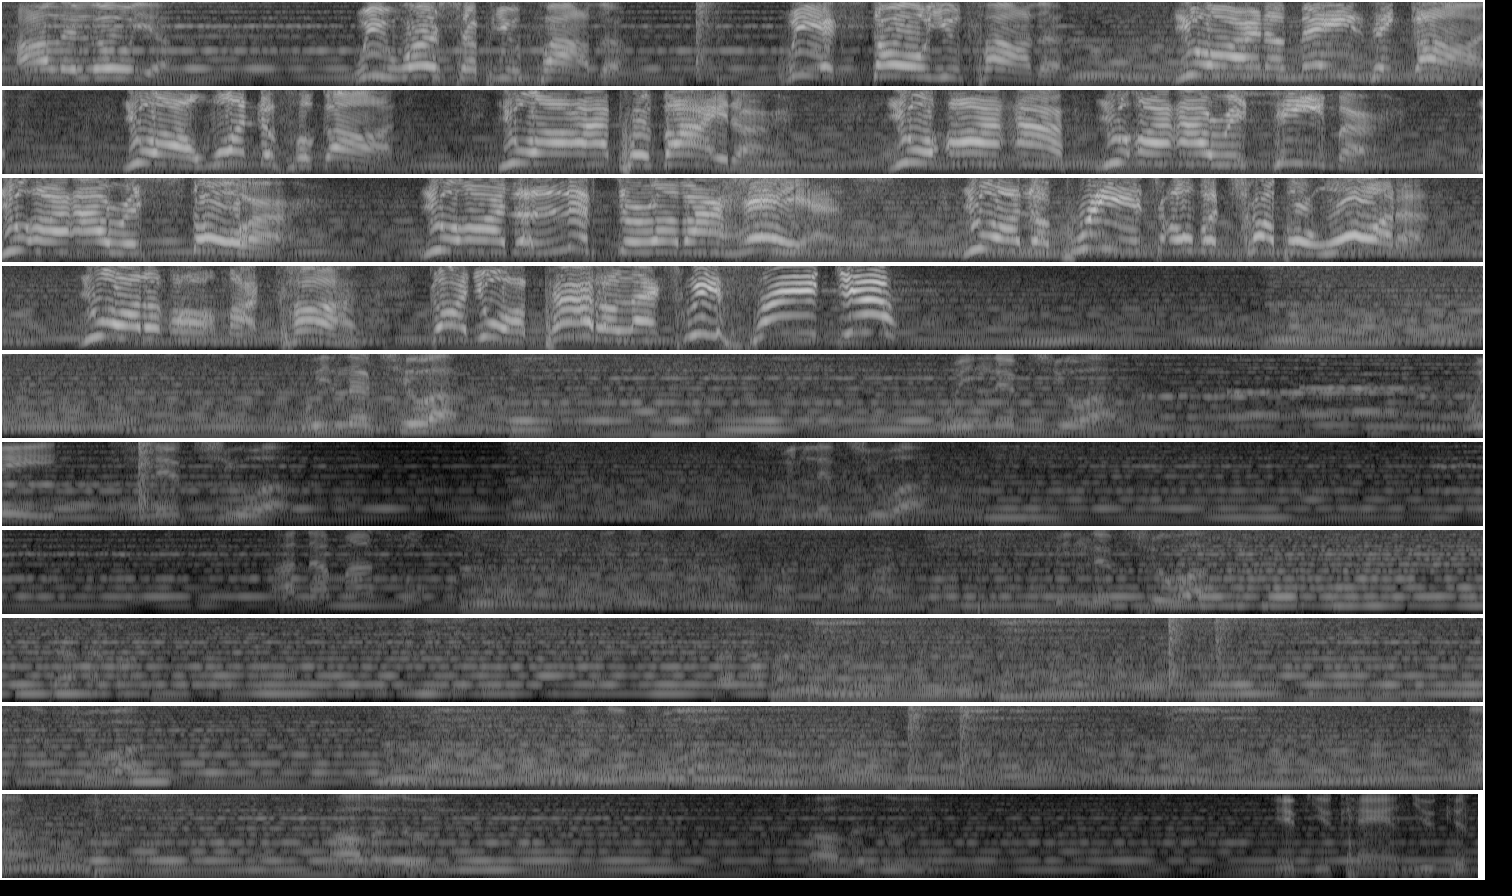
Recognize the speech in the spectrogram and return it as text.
Hallelujah. We worship you, Father. We extol you, Father. You are an amazing God. You are a wonderful God. You are our provider. You are our you are our redeemer. You are our restorer. You are the lifter of our heads. You are the bridge over troubled water. You are the oh my God. God, you are battle axe. We thank you. We lift you up. We lift you up. We lift you up. We lift you up. We lift you up.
